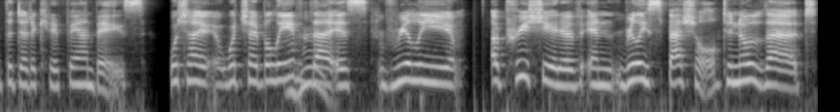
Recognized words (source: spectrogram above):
the dedicated fan base, which I which I believe that is really appreciative and really special to know that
